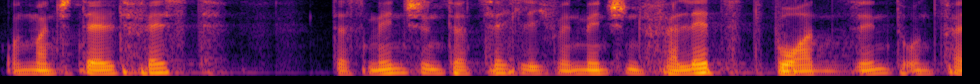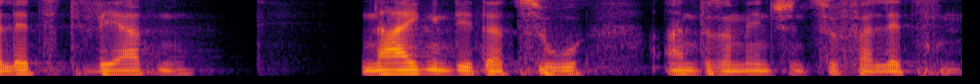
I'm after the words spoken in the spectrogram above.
Und man stellt fest, dass Menschen tatsächlich, wenn Menschen verletzt worden sind und verletzt werden, neigen die dazu, andere Menschen zu verletzen.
